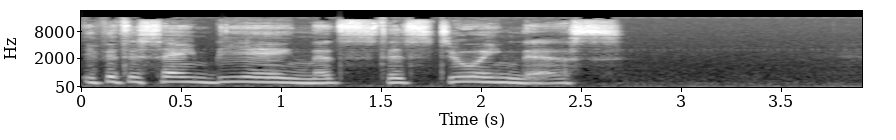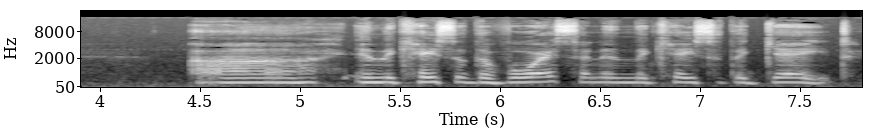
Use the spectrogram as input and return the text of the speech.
if it's the same being that's that's doing this. Uh, in the case of the voice and in the case of the gait.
